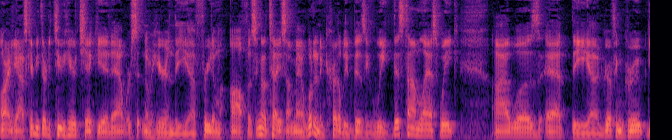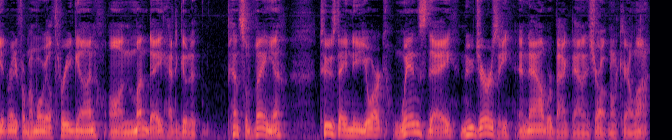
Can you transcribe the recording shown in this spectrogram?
All right, guys, KB32 here. Check it out. We're sitting over here in the uh, Freedom office. I'm going to tell you something, man. What an incredibly busy week. This time last week, I was at the uh, Griffin Group getting ready for Memorial 3 gun on Monday. Had to go to Pennsylvania. Tuesday, New York. Wednesday, New Jersey. And now we're back down in Charlotte, North Carolina.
